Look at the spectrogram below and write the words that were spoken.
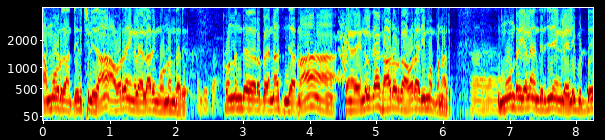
நம்ம ஊர் தான் திருச்சுலி தான். அவர் தான் எங்களை எல்லாரையும் கொண்டு வந்தார். கொண்டு வந்து வரப்ப என்ன செஞ்சாருன்னா எங்க எங்களுக்காக ஹார்ட் ஒர்க் அவர் அதிகமாக பண்ணார். மூன்றைக்கெல்லாம் எந்திரிச்சு எங்களை எழுப்பிட்டு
